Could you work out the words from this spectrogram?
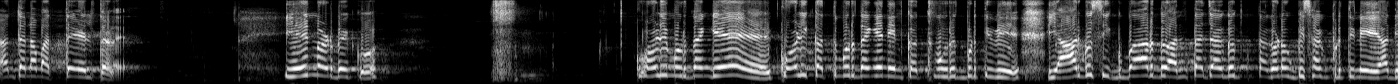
ಅಂತ ನಮ್ಮ ಅತ್ತೆ ಹೇಳ್ತಾಳೆ. ಏನು ಮಾಡಬೇಕು? ಕೋಳಿ ಮುರಿದಂಗೆ ಕೋಳಿ ಕತ್ತು ಮುರಿದಂಗೆ ನೀನು ಕತ್ತು ಮುರಿದ್ಬಿಡ್ತೀವಿ ಯಾರಿಗೂ ಸಿಗ್ಬಾರ್ದು ಅಂತ ಜಾಗಕ್ಕೆ ತಗೊಂಡೋಗಿ ಬಿಸಾಕ್ಬಿಡ್ತೀನಿ ಅದ್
